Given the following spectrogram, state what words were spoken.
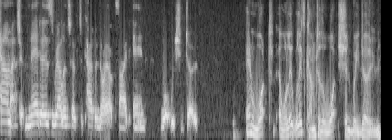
how much it matters relative to carbon dioxide and what we should do and what well let, let's come to the what should we do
